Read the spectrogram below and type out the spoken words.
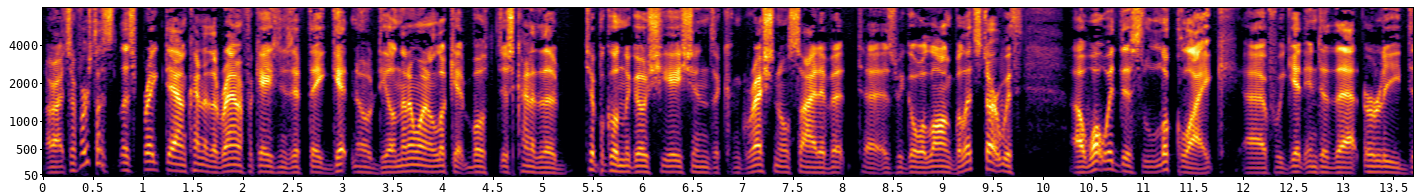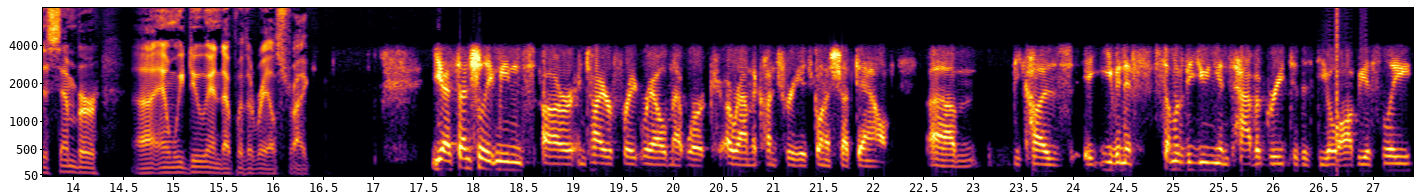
All right. So first, let's let's break down kind of the ramifications if they get no deal, and then I want to look at both just kind of the typical negotiations, the congressional side of it uh, as we go along. But let's start with uh, what would this look like uh, if we get into that early December uh, and we do end up with a rail strike? Yeah, essentially, it means our entire freight rail network around the country is going to shut down. Um, because even if some of the unions have agreed to this deal, obviously,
